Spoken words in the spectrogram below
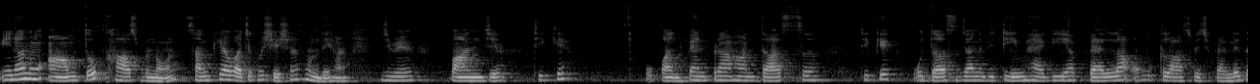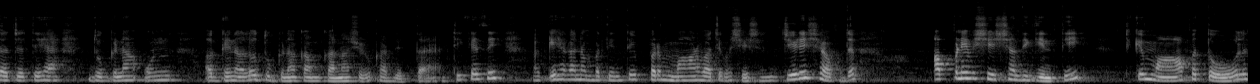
ਇਹਨਾਂ ਨੂੰ ਆਮ ਤੋਂ ਖਾਸ ਬਣਾਉਣ ਸੰਖਿਆਵਾਚਕ ਵਿਸ਼ੇਸ਼ਣ ਹੁੰਦੇ ਹਨ। ਜਿਵੇਂ 5 ਠੀਕ ਹੈ, ਉਹ ਪੰਜ ਭੈਣ ਭਰਾ ਹਨ 10 ਠੀਕ ਹੈ? ਉਹ 10 ਜਣੇ ਦੀ ਟੀਮ ਹੈਗੀ ਆ। ਪਹਿਲਾ ਉਹ ਕਲਾਸ ਵਿੱਚ ਪਹਿਲੇ ਦਰਜੇ ਤੇ ਹੈ। ਦੁੱਗਣਾ ਉਹਨ ਅੱਗੇ ਨਾਲੋਂ ਦੁੱਗਣਾ ਕੰਮ ਕਰਨਾ ਸ਼ੁਰੂ ਕਰ ਦਿੱਤਾ ਹੈ। ਠੀਕ ਹੈ ਜੀ? ਅੱਗੇ ਹੈਗਾ ਨੰਬਰ 3 ਤੇ ਪ੍ਰਮਾਣਵਾਚਕ ਵਿਸ਼ੇਸ਼ਣ। ਜਿਹੜੇ ਸ਼ਬਦ ਆਪਣੇ ਵਿਸ਼ੇਸ਼ਾਂ ਦੀ ਗਿਣਤੀ, ਠੀਕ ਹੈ, ਮਾਪ, ਤੋਲ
